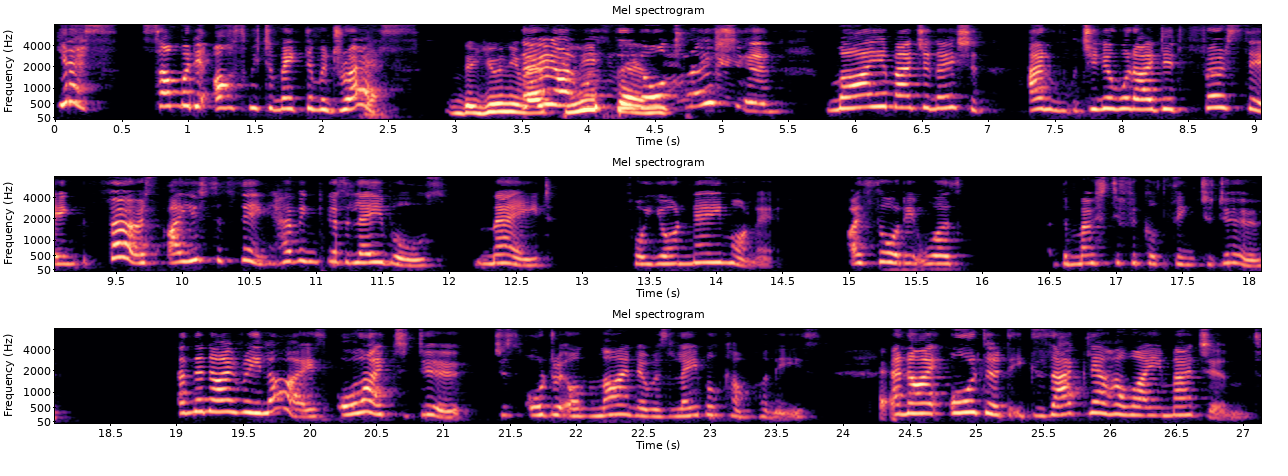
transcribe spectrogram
yes. Somebody asked me to make them a dress. The universe they listen. alteration. My imagination. And do you know what I did? First thing, first I used to think having those labels made for your name on it. I thought it was the most difficult thing to do. And then I realized all I had to do, just order it online. There was label companies. And I ordered exactly how I imagined.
